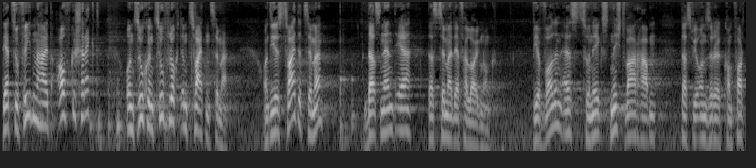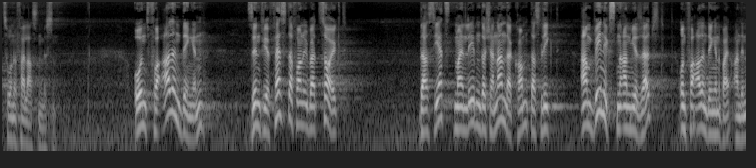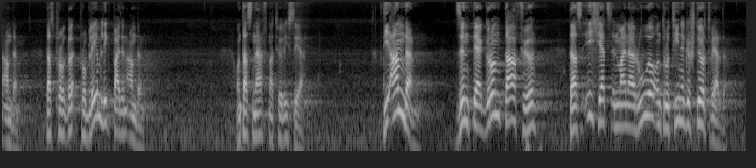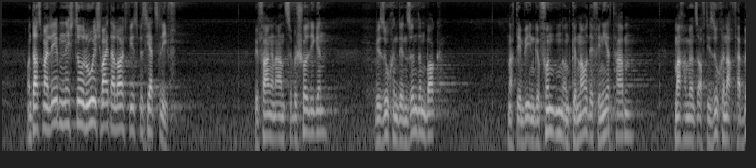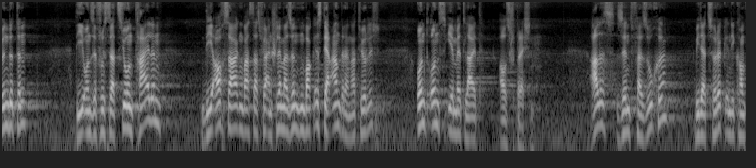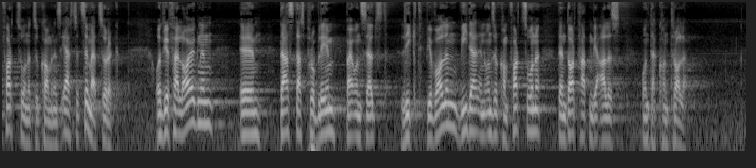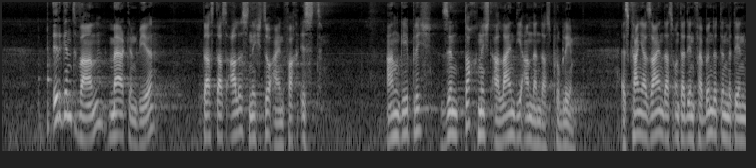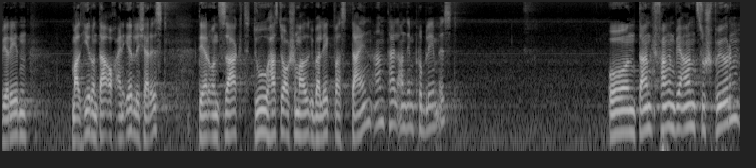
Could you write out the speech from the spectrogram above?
der Zufriedenheit aufgeschreckt und suchen Zuflucht im zweiten Zimmer. Und dieses zweite Zimmer, das nennt er das Zimmer der Verleugnung. Wir wollen es zunächst nicht wahrhaben, dass wir unsere Komfortzone verlassen müssen. Und vor allen Dingen sind wir fest davon überzeugt, dass jetzt mein Leben durcheinander kommt, das liegt am wenigsten an mir selbst und vor allen Dingen bei, an den anderen. Das Problem liegt bei den anderen. Und das nervt natürlich sehr. Die anderen sind der Grund dafür, dass ich jetzt in meiner Ruhe und Routine gestört werde und dass mein Leben nicht so ruhig weiterläuft, wie es bis jetzt lief. Wir fangen an zu beschuldigen, wir suchen den Sündenbock, nachdem wir ihn gefunden und genau definiert haben, machen wir uns auf die Suche nach Verbündeten, die unsere Frustration teilen, die auch sagen, was das für ein schlimmer Sündenbock ist, der andere natürlich, und uns ihr Mitleid aussprechen. Alles sind Versuche, wieder zurück in die Komfortzone zu kommen, ins erste Zimmer zurück. Und wir verleugnen, äh, dass das Problem bei uns selbst liegt. Wir wollen wieder in unsere Komfortzone, denn dort hatten wir alles unter Kontrolle. Irgendwann merken wir, dass das alles nicht so einfach ist. Angeblich sind doch nicht allein die anderen das Problem. Es kann ja sein, dass unter den Verbündeten, mit denen wir reden, mal hier und da auch ein ehrlicher ist, der uns sagt, du hast du auch schon mal überlegt, was dein Anteil an dem Problem ist? Und dann fangen wir an zu spüren,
